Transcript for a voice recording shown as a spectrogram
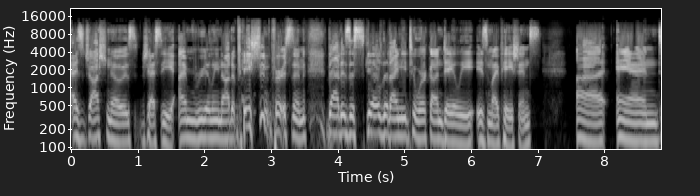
as Josh knows, Jesse, I'm really not a patient person. That is a skill that I need to work on daily. Is my patience, uh, and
